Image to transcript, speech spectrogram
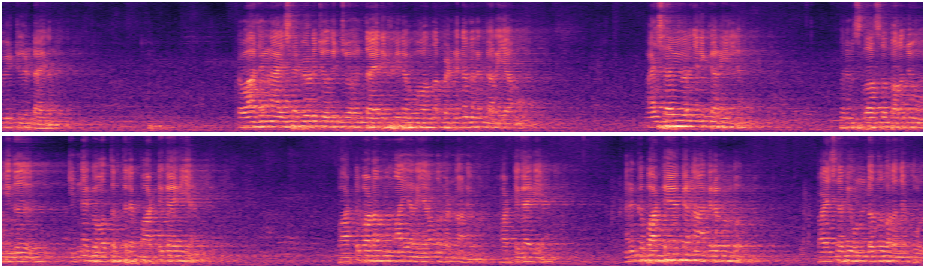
വീട്ടിലുണ്ടായിരുന്നു പ്രവാചകൻ ആയിഷാബിയോട് ചോദിച്ചു എന്തായിരിക്കും വന്ന പെണ്ണിനെ നിനക്കറിയാമോ? ആയിഷാബി പറഞ്ഞു എനിക്കറിയില്ല. ഒരു വിശ്വാസം പറഞ്ഞു ഇത് ഇന്ന ഗോത്രത്തിലെ പാട്ടുകാരിയാണ്. പാട്ട് പാടാൻ നന്നായി അറിയാവുന്ന പെണ്ണാണ് ഇവൾ പാട്ടുകാരിയാണ്. നിനക്ക് പാട്ട് കേൾക്കാൻ ആഗ്രഹമുണ്ടോ? ആയിഷാബി ഉണ്ടെന്ന് പറഞ്ഞപ്പോൾ.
